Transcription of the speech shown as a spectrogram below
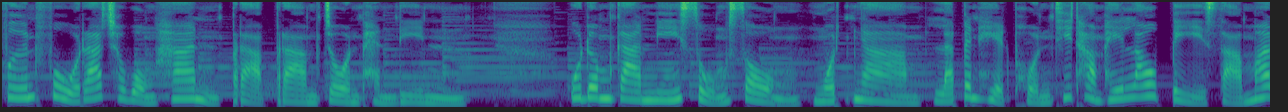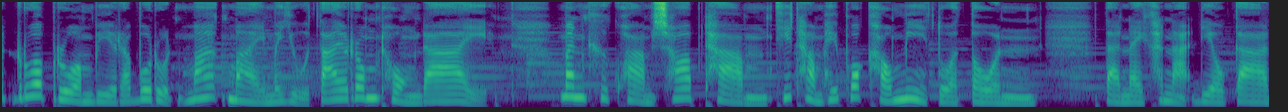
ฟื้นฟูราชวงศ์ฮั่น ปราบปรามโจรแผ่นดิน อุดมการณ์นี้สูงส่ง งดงาม และเป็นเหตุผลที่ทำให้เล่าปีสามารถรวบรวมวีรบุรุษมากมายมาอยู่ใต้ร่มธงได้ มันคือความชอบธรรมที่ทำให้พวกเขามีตัวตน แต่ในขณะเดียวกัน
